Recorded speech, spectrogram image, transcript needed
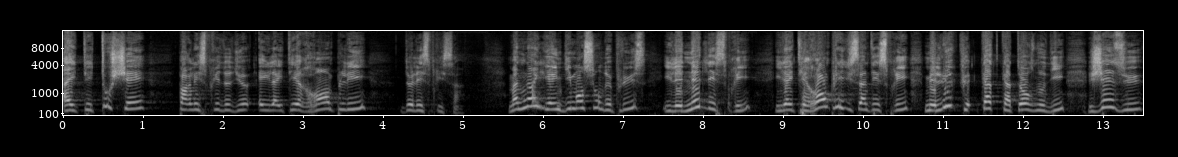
a été touché par l'Esprit de Dieu et il a été rempli de l'Esprit Saint. Maintenant, il y a une dimension de plus, il est né de l'Esprit, il a été rempli du Saint-Esprit, mais Luc 4, 14 nous dit, Jésus,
